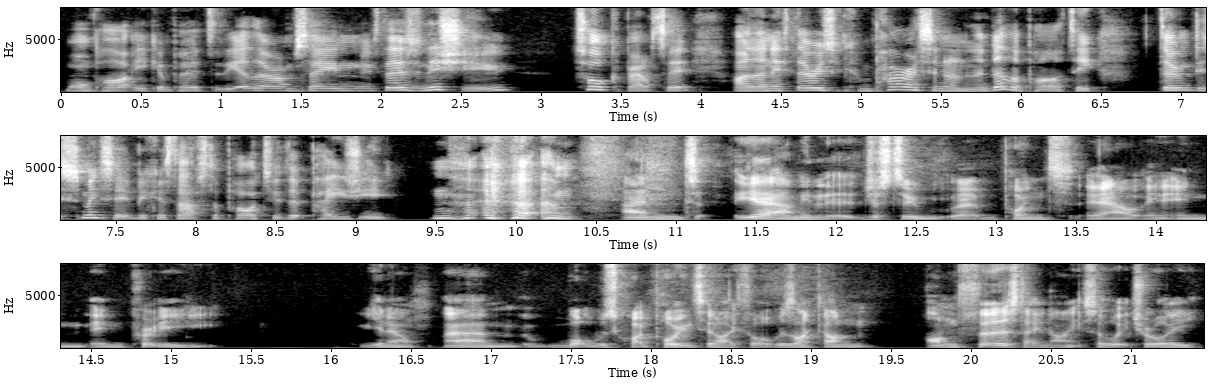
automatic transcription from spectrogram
one party compared to the other. I'm saying if there's an issue, talk about it. And then if there is a comparison on another party, don't dismiss it because that's the party that pays you. um, and yeah, I mean, just to uh, point it out in, in, in pretty, you know, um, what was quite pointed, I thought, was like on, on Thursday night, so literally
